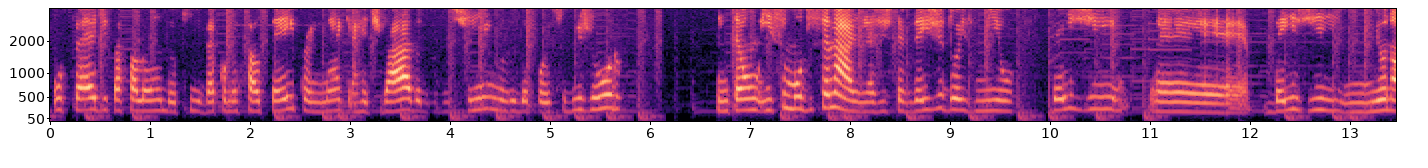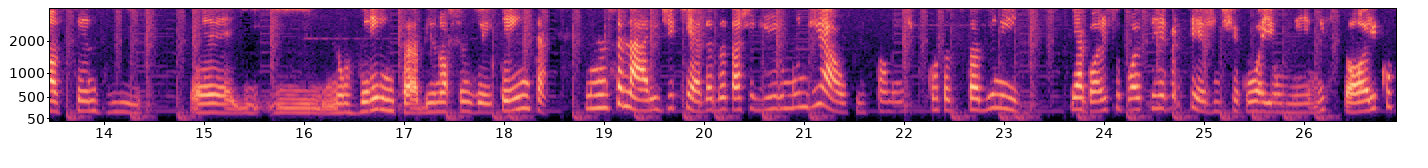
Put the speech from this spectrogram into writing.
o Fed está falando que vai começar o tapering, né, que é a retirada dos estímulos e depois subir juro. Então, isso muda o cenário. Né? A gente teve desde 2000, desde, é, desde 1990, 1980, um cenário de queda da taxa de juro mundial, principalmente por conta dos Estados Unidos. E agora isso pode se reverter. A gente chegou aí a um mínimo histórico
